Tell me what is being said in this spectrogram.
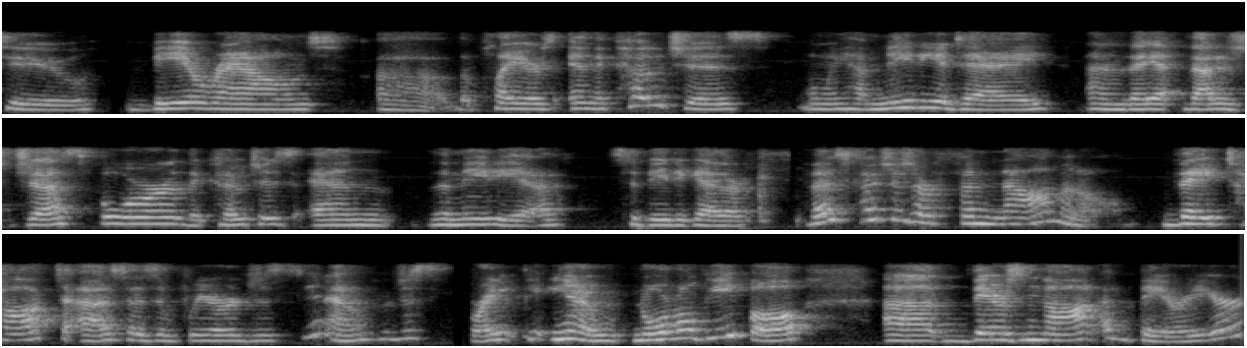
to be around uh, the players and the coaches when we have media day, and they that is just for the coaches and the media to be together. Those coaches are phenomenal. They talk to us as if we are just, you know, just great, you know, normal people. Uh, there's not a barrier.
